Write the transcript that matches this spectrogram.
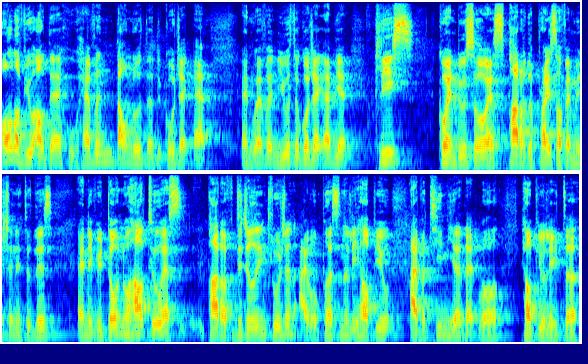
all of you out there who haven't downloaded the Gojek app and who haven't used the Gojek app yet, please go and do so as part of the price of admission into this. And if you don't know how to, as part of digital inclusion, I will personally help you. I have a team here that will help you later.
